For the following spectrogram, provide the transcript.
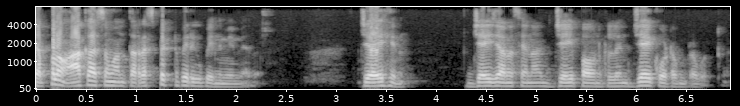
చెప్పలేం ఆకాశం అంత రెస్పెక్ట్ పెరిగిపోయింది మీ మీద. జై హింద్. జై జనసేన జై పవన్ కళ్యాణ్ జై కూటమి ప్రభుత్వం.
